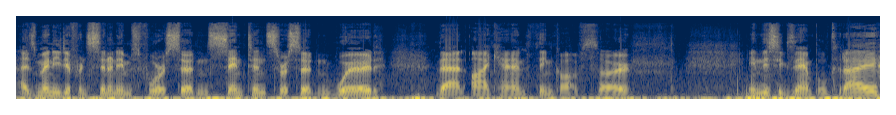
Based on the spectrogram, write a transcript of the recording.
as many different synonyms for a certain sentence or a certain word that I can think of. So, in this example today,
